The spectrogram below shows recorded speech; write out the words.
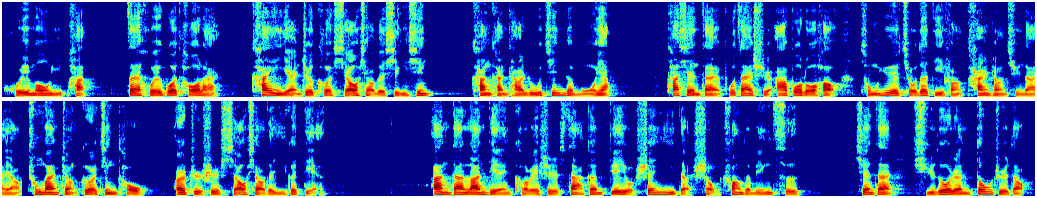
回眸一盼，再回过头来看一眼这颗小小的行星。看看它如今的模样，它现在不再是阿波罗号从月球的地方看上去那样充满整个镜头，而只是小小的一个点。暗淡蓝点可谓是萨根别有深意的首创的名词。现在许多人都知道，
